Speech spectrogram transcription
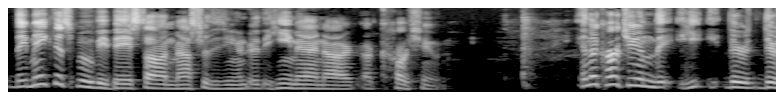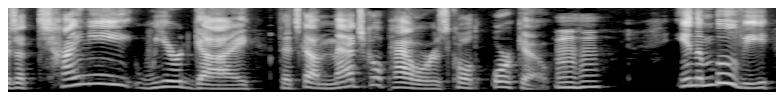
they make this movie based on Master of the Universe, the He-Man uh, a cartoon. In the cartoon, the, he, there, there's a tiny weird guy that's got magical powers called Orko. mm-hmm. In the movie,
